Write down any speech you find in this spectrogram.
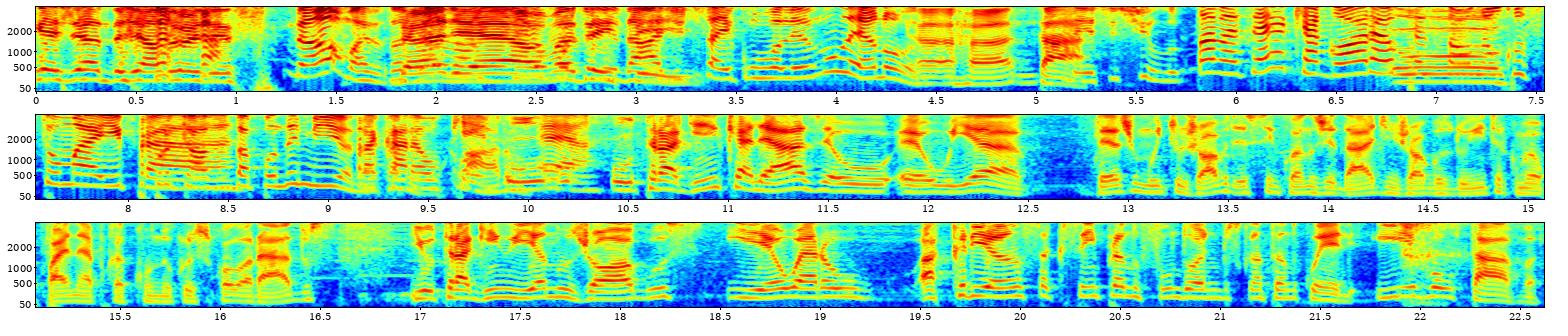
gaguejando, Jean Lourdes? Não, mas eu tô dizendo, não Daniel, tinha oportunidade enfim. de sair com o rolê no Lennon. Aham, tá. Nesse estilo. Tá, mas é que agora o, O- pessoal não costuma ir pra... Por causa da pandemia, pra né? cara? karaokê. Claro. O, É. o, o Traguinho, que aliás, eu, eu ia desde muito jovem, desde 5 anos de idade, em jogos do Inter, com meu pai na época com Núcleos Colorados. E o Traguinho ia nos jogos e eu era o- a criança que sempre ia no fundo do ônibus cantando com ele. E voltava.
